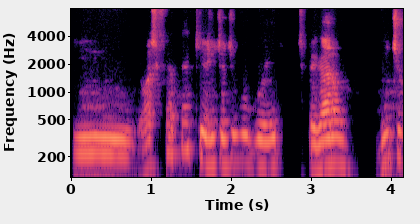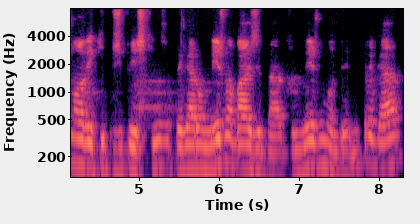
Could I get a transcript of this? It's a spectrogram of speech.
que eu acho que foi até aqui, a gente já divulgou ele, eles pegaram 29 equipes de pesquisa, pegaram a mesma base de dados, o mesmo modelo, entregaram.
